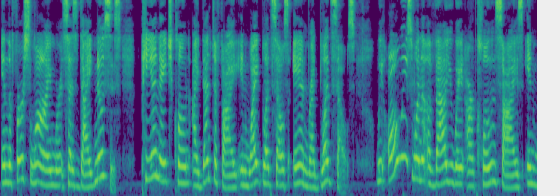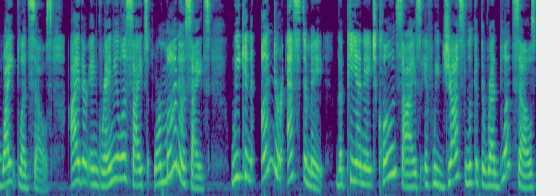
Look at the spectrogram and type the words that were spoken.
in the first line where it says diagnosis. PNH clone identified in white blood cells and red blood cells. We always want to evaluate our clone size in white blood cells, either in granulocytes or monocytes. We can underestimate the PNH clone size if we just look at the red blood cells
